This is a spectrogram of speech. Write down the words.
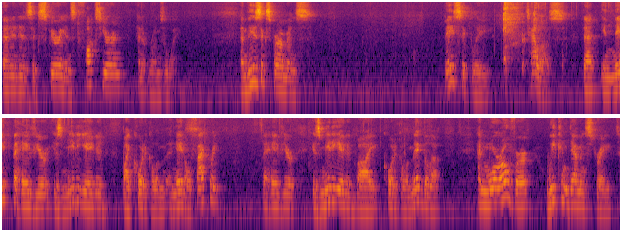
that it has experienced fox urine and it runs away. And these experiments basically tell us that innate behavior is mediated by cortical, innate olfactory behavior is mediated by cortical amygdala. And moreover, we can demonstrate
